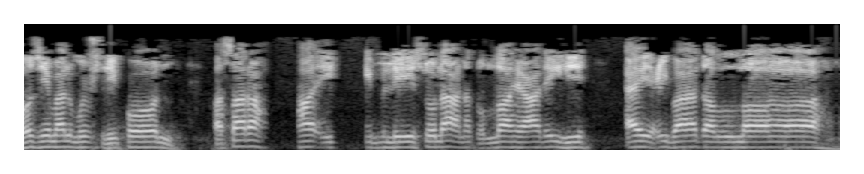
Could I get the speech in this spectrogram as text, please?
هزم المشركون فصرح ابلیس لعنت الله عليه أي عباد الله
